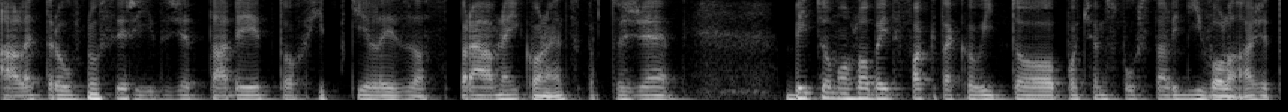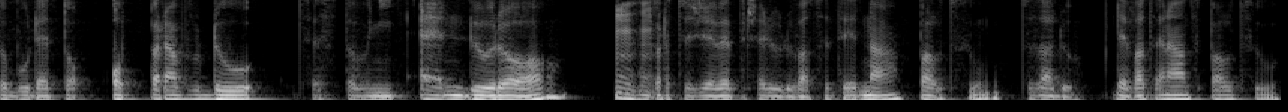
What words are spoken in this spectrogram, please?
ale troufnu si říct, že tady to chytili za správný konec, protože by to mohlo být fakt takový to, po čem spousta lidí volá, že to bude to opravdu cestovní enduro, mm-hmm. protože vepředu 21 palců, vzadu 19 palců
